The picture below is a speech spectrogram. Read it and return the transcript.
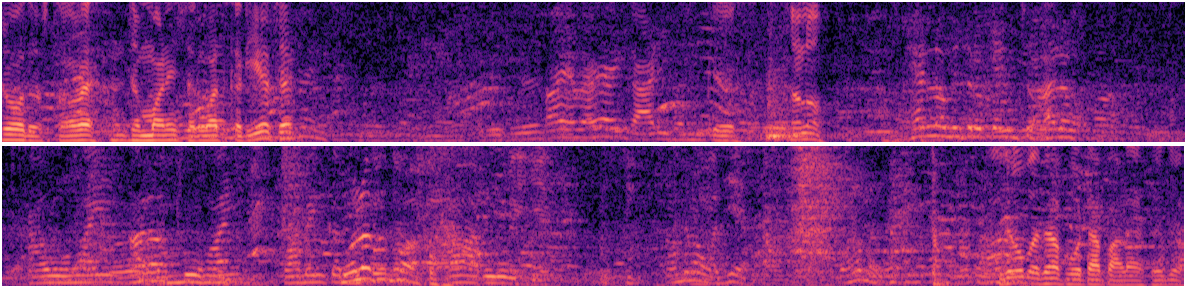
જો દોસ્તો હવે જમવાની શરૂઆત કરીએ છીએ ચલો. હેલો મિત્રો કેમ છો? હાલો. ખાવું હોય જમવું હોય કોમેન્ટ કરો બોલો શું હા આપી દઈએ હમણાં મજે જો બધા ફોટા પાડ્યા છે જો.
